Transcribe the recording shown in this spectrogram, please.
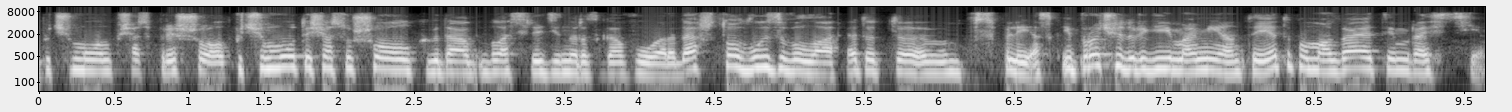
почему он сейчас пришел, почему ты сейчас ушел, когда была середина разговора, да, что вызвало этот э, всплеск? И прочие другие моменты. И это помогает им расти.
